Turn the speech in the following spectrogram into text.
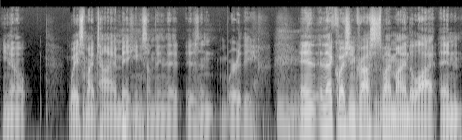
you know, waste my time making something that isn't worthy? Mm-hmm. And, and that question crosses my mind a lot. And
